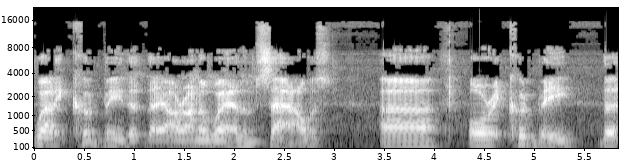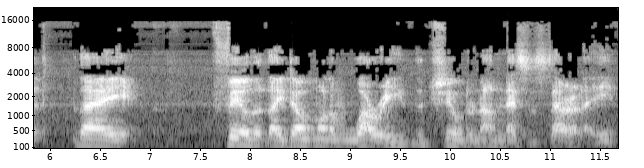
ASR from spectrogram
Well, it could be that they are unaware themselves, uh, or it could be that they feel that they don't want to worry the children unnecessarily,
